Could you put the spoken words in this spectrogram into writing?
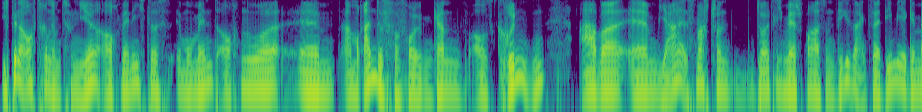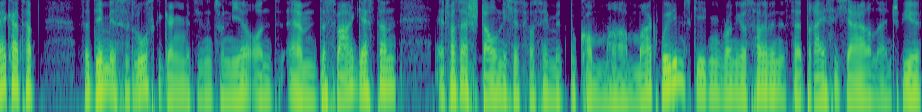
Ich bin auch drin im Turnier, auch wenn ich das im Moment auch nur ähm, am Rande verfolgen kann, aus Gründen. Aber ähm, ja, es macht schon deutlich mehr Spaß. Und wie gesagt, seitdem ihr gemeckert habt, seitdem ist es losgegangen mit diesem Turnier. Und ähm, das war gestern etwas Erstaunliches, was wir mitbekommen haben. Mark Williams gegen Ronnie O'Sullivan ist seit 30 Jahren ein Spiel,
